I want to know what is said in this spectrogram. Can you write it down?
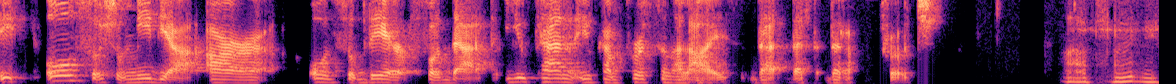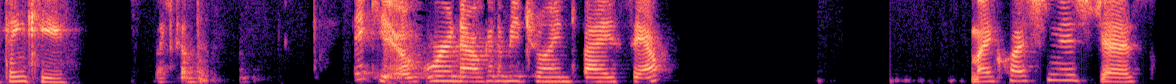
it, all social media are also there for that. You can you can personalize that that, that approach. Absolutely. Thank you. Welcome. Thank you. We're now going to be joined by Sam. My question is just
